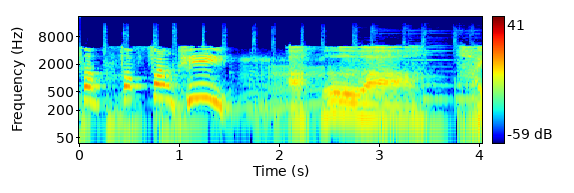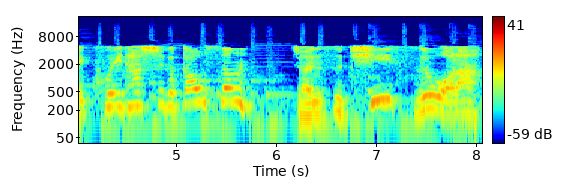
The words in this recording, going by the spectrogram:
放放放屁！啊呵啊，还亏他是个高僧，真是气死我了！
